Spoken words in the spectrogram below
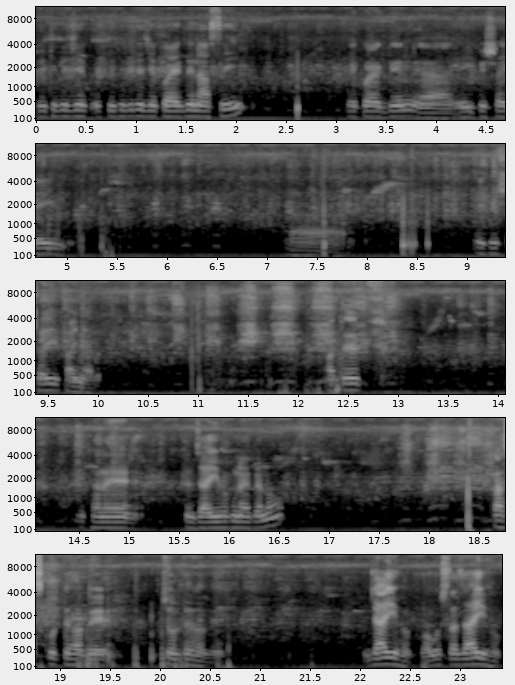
পৃথিবী যে, পৃথিবীতে যে কয়েকদিন আছি এই কয়েকদিন এই পেশায় এই ফাইনাল অতএব এখানে যাই হোক না কেন, কাজ করতে হবে, চলতে হবে। যাই হোক, অবস্থা যাই হোক।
